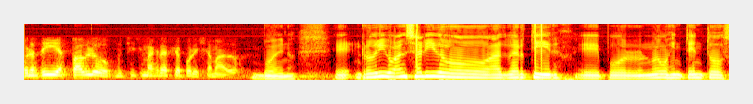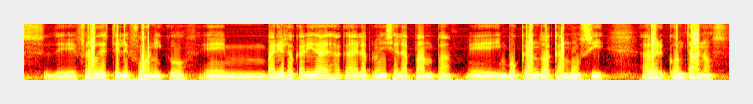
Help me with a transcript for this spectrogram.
Buenos días, Pablo. Muchísimas gracias por el llamado. Bueno, eh, Rodrigo, han salido a advertir eh, por nuevos intentos de fraudes telefónicos en varias localidades acá de la provincia de La Pampa, eh, invocando a Camusi. A ver, contanos.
